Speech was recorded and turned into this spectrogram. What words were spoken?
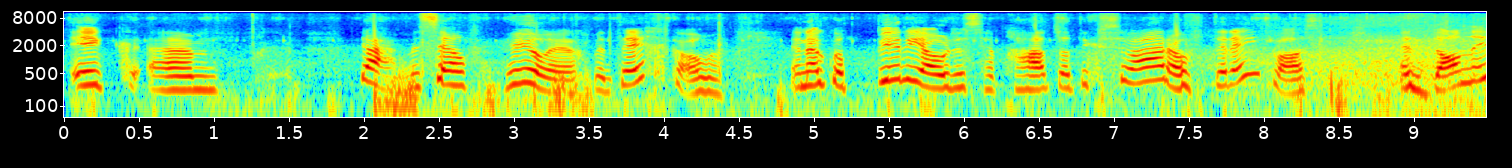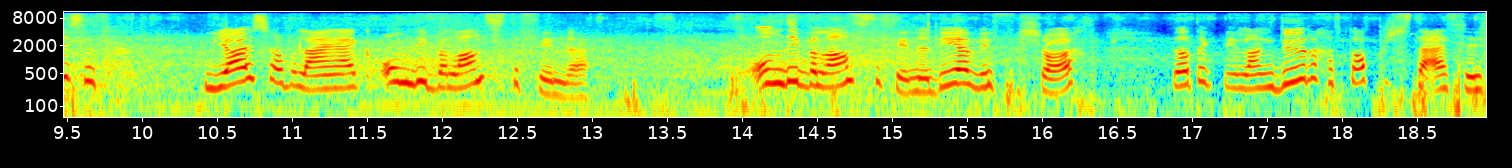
ik um, ja, mezelf heel erg ben tegengekomen. En ook wel periodes heb gehad dat ik zwaar overtraind was. En dan is het juist zo belangrijk om die balans te vinden. Om die balans te vinden, die hebben weer verzorgd dat ik die langdurige topprestaties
